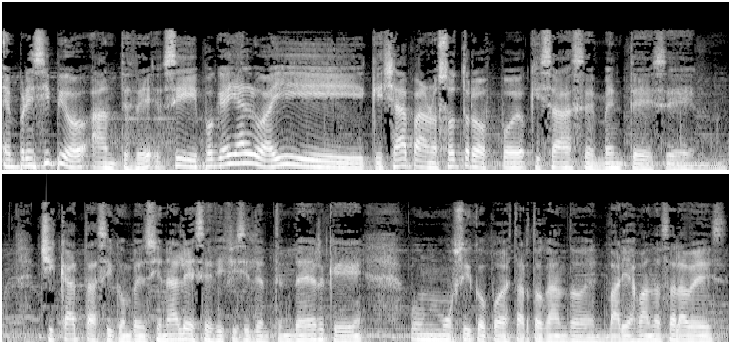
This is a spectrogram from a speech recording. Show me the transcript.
en principio antes de... Sí, porque hay algo ahí que ya para nosotros, quizás en mentes eh, chicatas y convencionales, es difícil de entender que un músico pueda estar tocando en varias bandas a la vez.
